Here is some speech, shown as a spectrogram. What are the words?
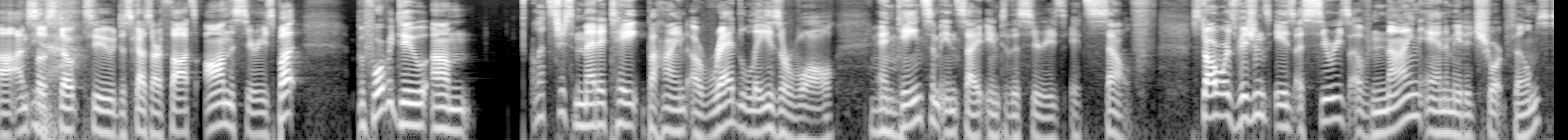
Uh, I'm so stoked to discuss our thoughts on the series. But before we do, um, let's just meditate behind a red laser wall and gain some insight into the series itself. Star Wars Visions is a series of nine animated short films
